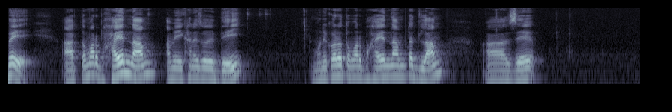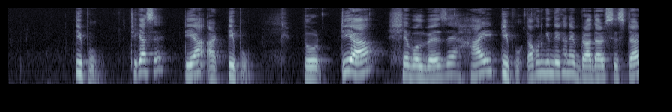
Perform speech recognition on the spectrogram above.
মেয়ে। আর তোমার ভাইয়ের নাম আমি এখানে যদি দেই, মনে করো তোমার ভাইয়ের নামটা দিলাম যে টিপু। ঠিক আছে? টিয়া আর টিপু। তো টিয়া, সে বলবে যে, হাই টিপু। তখন কিন্তু এখানে ব্রাদার সিস্টার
